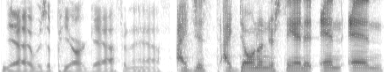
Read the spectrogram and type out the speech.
Yeah, it was a PR gaff and a half. I just I don't understand it and and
